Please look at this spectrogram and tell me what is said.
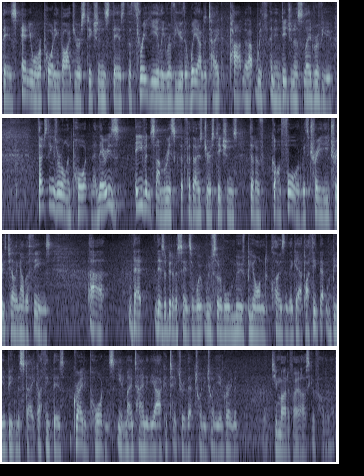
There's annual reporting by jurisdictions. There's the three yearly review that we undertake, partnered up with an Indigenous led review. Those things are all important, and there is even some risk that for those jurisdictions that have gone forward with treaty, truth telling, other things, uh, that there's a bit of a sense of we've sort of all moved beyond closing the gap. I think that would be a big mistake. I think there's great importance in maintaining the architecture of that 2020 agreement. Do you mind if I ask a follow-up?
